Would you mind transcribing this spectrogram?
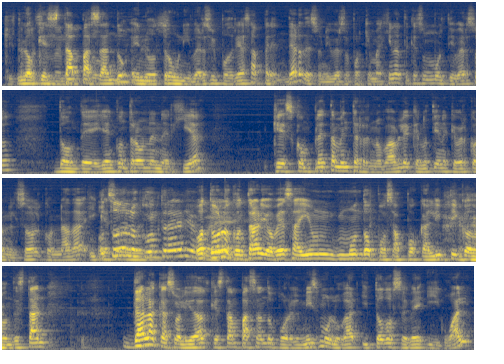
¿Qué está lo que en está pasando en otro universo y podrías aprender de ese universo, porque imagínate que es un multiverso donde ya encontraron una energía que es completamente renovable, que no tiene que ver con el sol, con nada. Y O que todo lo energía- contrario, O todo lo contrario, ves ahí un mundo posapocalíptico donde están... Da la casualidad que están pasando por el mismo lugar y todo se ve igual.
